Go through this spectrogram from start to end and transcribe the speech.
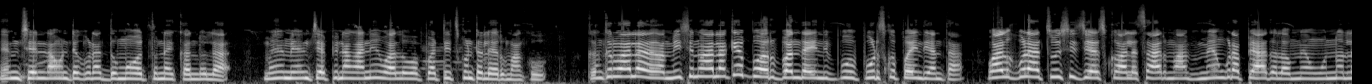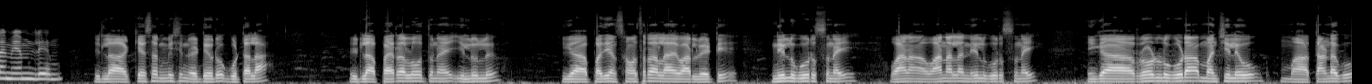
మేము చేనులో ఉంటే కూడా దుమ్ము వస్తున్నాయి కన్నులా మేము ఏం చెప్పినా కానీ వాళ్ళు పట్టించుకుంటలేరు మాకు. కంకర వాళ్ళ మిషన్ వాళ్ళకే బోరు బంద్ అయింది పూడ్చుకుపోయింది అంతా. వాళ్ళు కూడా చూసి చేసుకోవాలి సార్ మా మేము కూడా పేదలం మేము ఉన్నోళ్ళం ఏం లేము. ఇట్లా కేసర్ మిషన్ పెట్టారు గుట్టల. ఇట్లా పైరలు పోతున్నాయి ఇల్లులు. ఇక పదిహేను సంవత్సరాల వాళ్ళు పెట్టి నీళ్ళు కూరుస్తున్నాయి వాన వానల నీళ్ళు కూరుస్తున్నాయి. ఇక రోడ్లు కూడా మంచి లేవు మా తండకు.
